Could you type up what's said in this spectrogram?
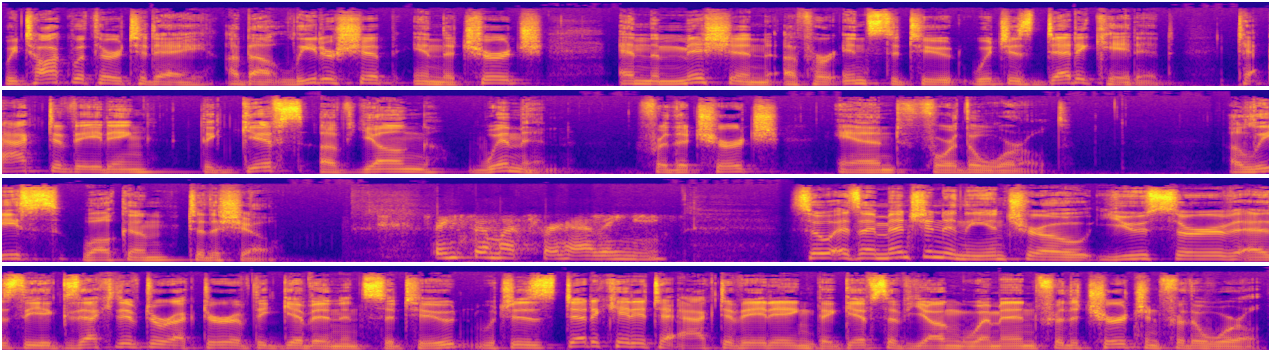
We talk with her today about leadership in the church and the mission of her institute, which is dedicated to activating the gifts of young women for the church and for the world. Elise, welcome to the show. Thanks so much for having me. So, as I mentioned in the intro, you serve as the executive director of the Given Institute, which is dedicated to activating the gifts of young women for the church and for the world.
